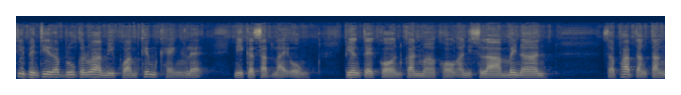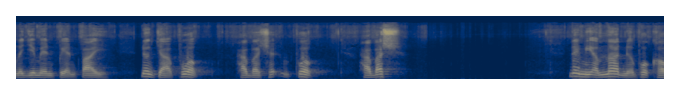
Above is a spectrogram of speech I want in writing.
ที่เป็นที่รับรู้กันว่ามีความเข้มแข็งและมีกษัตริย์หลายองค์ เพียงแต่ก่อนการมาของอันอิสลามไม่นาน สภาพต่างๆ ในเยเมนเปลี่ยนไป เนื่องจากพวกฮาบัชพวกฮาบัชได้มีอำนาจเหนือพวกเขา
